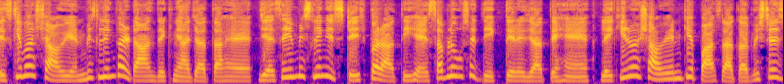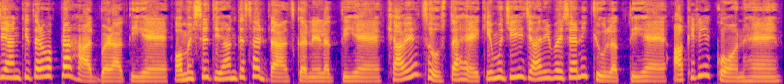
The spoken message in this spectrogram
इसके बाद शाओयन मिसलिंग का डांस देखने आ जाता है। जैसे ही मिसलिंग स्टेज पर आती है, सब लोग उसे देखते रह जाते हैं। लेकिन वो शाओयन के पास आकर मिस्टर जियांग की तरफ़ अपना हाथ बढ़ाती है और मिस्टर जियांग के साथ डांस करने लगती है। शाओयन सोचता है की मुझे ये जानी बेजानी क्यूँ लगती है? आखिर ये कौन है?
